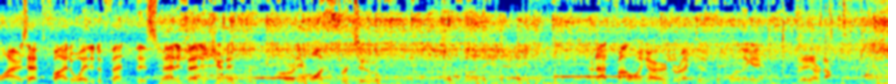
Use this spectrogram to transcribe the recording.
Flyers have to find a way to defend this man advantage unit. Already one for two. They're not following our directive before the game. They are not.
